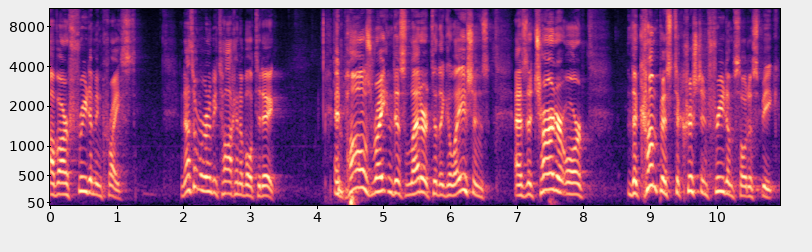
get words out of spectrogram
of our freedom in Christ. And that's what we're going to be talking about today. And Paul's writing this letter to the Galatians as a charter or the compass to Christian freedom, so to speak.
